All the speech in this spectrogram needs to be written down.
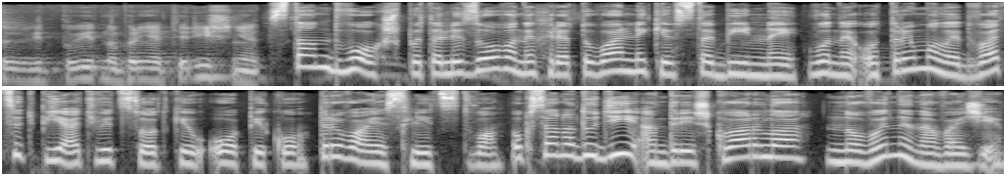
відповідно прийняти рішення. Стан двох шпиталізованих рятувальників стабільний. Вони отримали 25% опіку. Триває слідство. Оксана Дудій, Андрій Шкварла. Новини на вежі.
